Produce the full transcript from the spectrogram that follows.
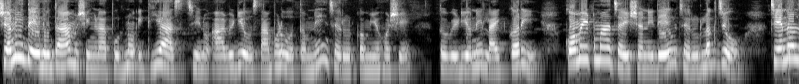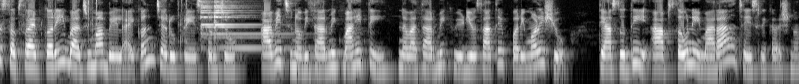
શનિદેવનું ધામ શિંગણાપુરનો ઇતિહાસ જેનો આ વીડિયો સાંભળવો તમને જરૂર ગમ્યો હશે. તો વિડીયોને લાઇક કરી, કોમેન્ટમાં જય શનિદેવ જરૂર લખજો. ચેનલ સબસ્ક્રાઈબ કરી બાજુમાં બેલ આઇકન જરૂર પ્રેસ કરજો. આવી જ નવી ધાર્મિક માહિતી, નવા ધાર્મિક વીડિયો સાથે ફરી મળીશું. ત્યાં સુધી આપ સૌને મારા જય શ્રી કૃષ્ણ.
